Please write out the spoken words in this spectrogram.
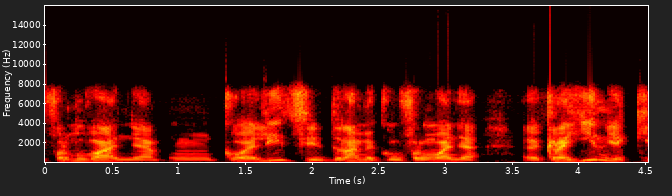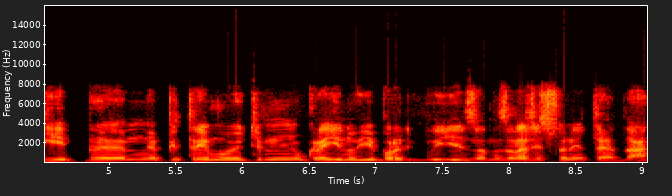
формування коаліції, динаміку формування е, країн, які ем, підтримують Україну в її боротьбі за незалежність суверенітет, да?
